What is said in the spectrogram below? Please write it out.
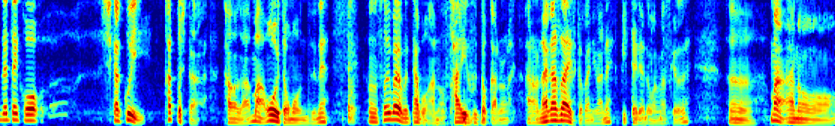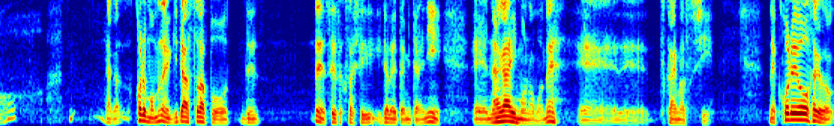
大体こう四角いカットした皮がまあ多いと思うんでね、うん、そういう場合は多分あの財布とかのあの長財布とかにはねぴったりだと思いますけどね、うん、まああのなんかこれもねギターストラップで、ね、制作させていただいたみたいに、えー長いものもね、えー使えますし、ね、これを先ほど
